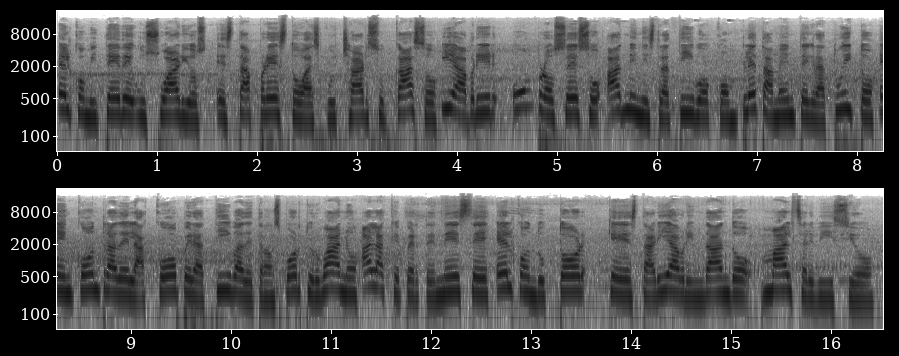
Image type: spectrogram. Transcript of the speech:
El comité de usuarios está presto a escuchar su caso y abrir un proceso administrativo completamente gratuito en contra de la cooperativa de transporte urbano a la que pertenece el conductor que estaría brindando mal servicio.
